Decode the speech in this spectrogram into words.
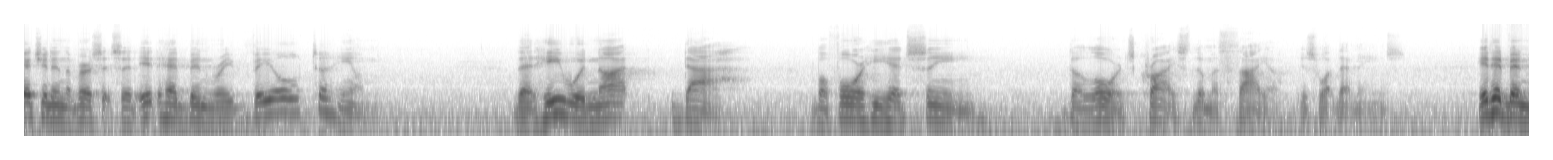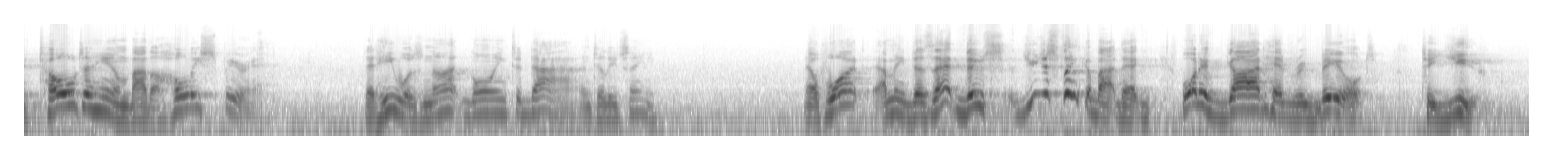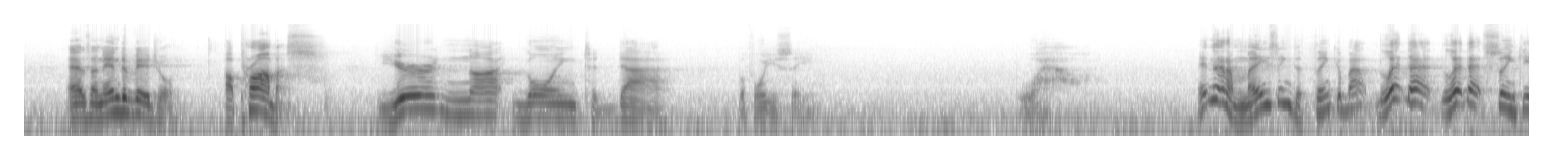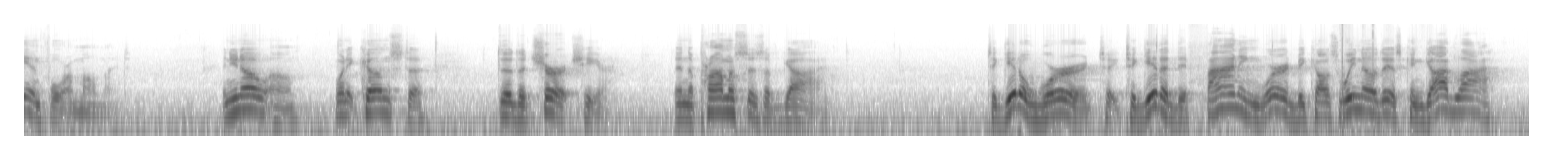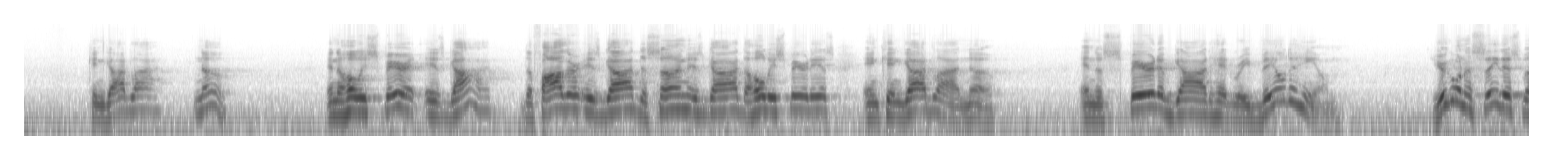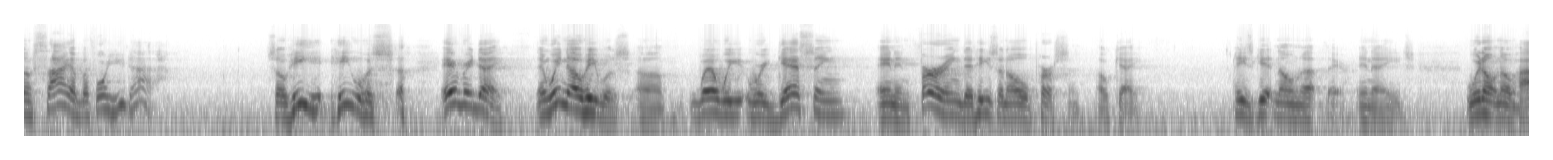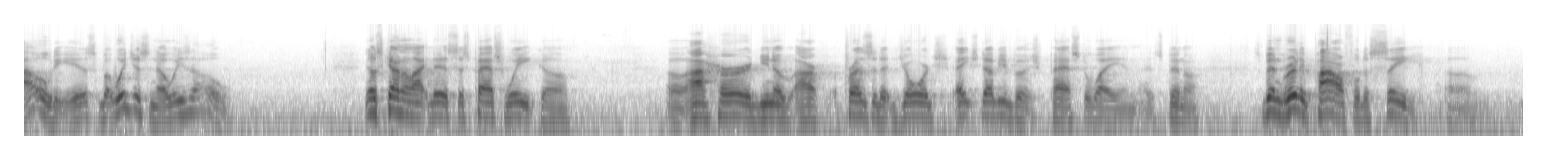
Catch it in the verse. It said, It had been revealed to him that he would not die before he had seen the Lord's Christ, the Messiah, is what that means. It had been told to him by the Holy Spirit that he was not going to die until he'd seen him. Now, what, I mean, does that do, you just think about that. What if God had revealed to you as an individual a promise? You're not going to die before you see him. Wow. Isn't that amazing to think about? Let that, let that sink in for a moment. And you know, um, when it comes to, to the church here and the promises of God. To get a word, to, to get a defining word, because we know this can God lie? Can God lie? No. And the Holy Spirit is God. The Father is God. The Son is God. The Holy Spirit is. And can God lie? No. And the Spirit of God had revealed to him, you're going to see this Messiah before you die. So he, he was every day. And we know he was, uh, well, we, we're guessing and inferring that he's an old person, okay? He's getting on up there in age. We don't know how old he is, but we just know he's old. You know, it's kind of like this. This past week, uh, uh, I heard, you know, our President George H.W. Bush passed away, and it's been, a, it's been really powerful to see uh,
